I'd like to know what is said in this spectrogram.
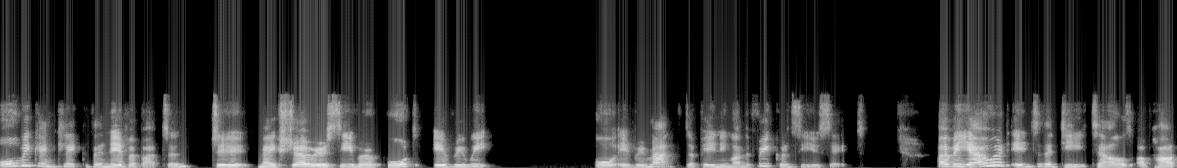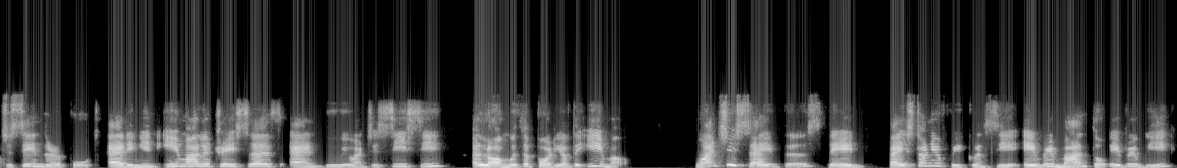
Or we can click the never button to make sure we receive a report every week or every month, depending on the frequency you set. Over here, we would enter the details of how to send the report, adding in email addresses and who we want to CC, along with the body of the email. Once you save this, then based on your frequency, every month or every week,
